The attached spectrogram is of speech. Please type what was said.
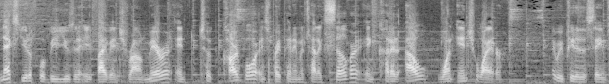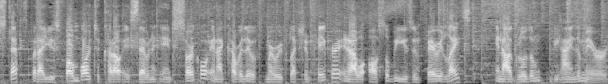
Next, Judith will be using a 5 inch round mirror and took cardboard and spray painted metallic silver and cut it out 1 inch wider. I repeated the same steps, but I used foam board to cut out a 7 inch circle and I covered it with mirror reflection paper and I will also be using fairy lights and I'll glue them behind the mirror.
